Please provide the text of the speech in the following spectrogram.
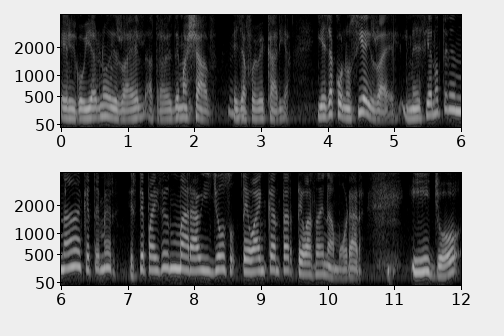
el gobierno de Israel a través de Mashav. Ella fue becaria y ella conocía a Israel y me decía, no tienes nada que temer, este país es maravilloso, te va a encantar, te vas a enamorar. Y yo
